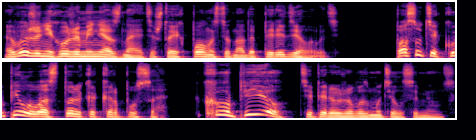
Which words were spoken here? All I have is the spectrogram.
Вы же не хуже меня знаете, что их полностью надо переделывать. По сути, купил у вас только корпуса. Купил? Теперь уже возмутился Мюнц.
